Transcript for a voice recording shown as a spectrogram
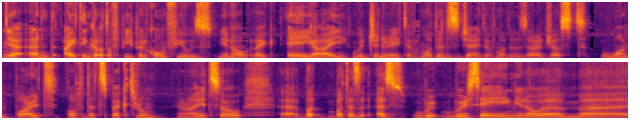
Yeah, and I think a lot of people confuse, you know, like AI with generative models. Generative models are just one part of that spectrum, right? So, uh, but but as as we're, we're saying, you know, um, uh,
